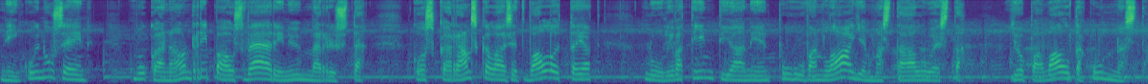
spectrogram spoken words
Niin kuin usein, mukana on ripaus väärin ymmärrystä, koska ranskalaiset valloittajat luulivat intiaanien puhuvan laajemmasta alueesta, jopa valtakunnasta.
